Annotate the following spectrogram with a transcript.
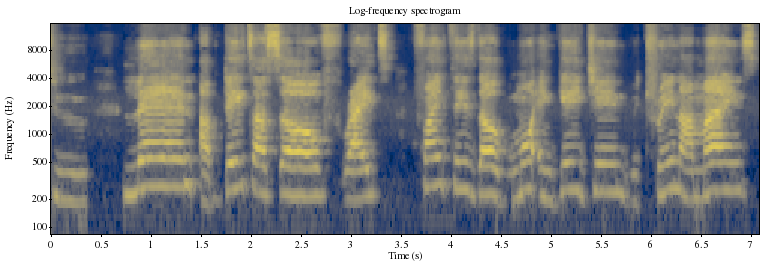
to learn, update ourselves, right? Find things that will be more engaging, we train our minds.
